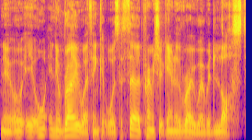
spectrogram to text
you know it- in a row I think it was the third premiership game in a row where we'd lost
